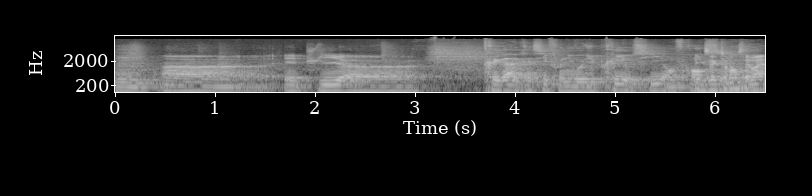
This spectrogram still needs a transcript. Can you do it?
Mhm. et puis très agressif au niveau du prix aussi en France. Exactement, c'est vrai.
